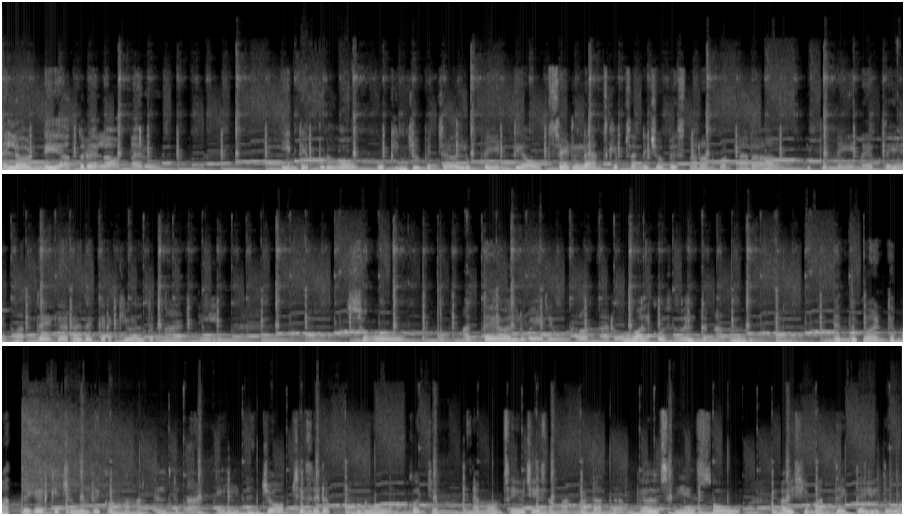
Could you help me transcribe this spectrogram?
హలో అండి అందరూ ఎలా ఉన్నారు? ఏంటి ఎప్పుడు కుకింగ్ చూపించే వాళ్ళు ఇప్పుడు ఏంటి అవుట్ సైడ్ ల్యాండ్స్కేప్స్ అన్ని చూపిస్తున్నారు అనుకుంటున్నారా? ఇప్పుడు నేనైతే మా అత్తయ్య గారి దగ్గరికి వెళ్తున్నా అండి. సో అత్తయ్య వాళ్ళు వేరే ఊర్లో ఉన్నారు వాళ్ళ కోసం వెళ్తున్నాను. ఎందుకు అంటే మా అత్తయ్య గారికి జ్యువెలరీ కొందామని వెళ్తున్నా అండి. నేను జాబ్ చేసేటప్పుడు కొంచెం అమౌంట్ సేవ్ చేసామన్నమాట అందరం కలిసి. సో ఆ విషయం అత్తయ్యకి తెలీదు.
